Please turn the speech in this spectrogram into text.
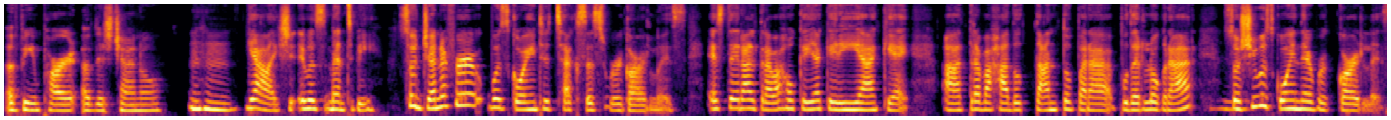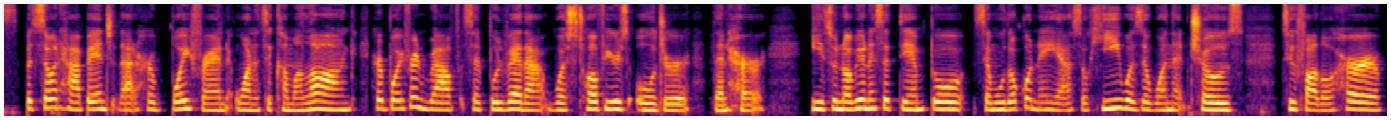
of being part of this channel. Mm -hmm. Yeah, like she, it was meant to be. So Jennifer was going to Texas regardless. Este era el trabajo que ella quería, que ha trabajado tanto para poder lograr. Mm-hmm. So she was going there regardless. But so it happened that her boyfriend wanted to come along. Her boyfriend Ralph Sepulveda was 12 years older than her. Y su novio en ese tiempo se mudó con ella, so he was the one that chose to follow her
